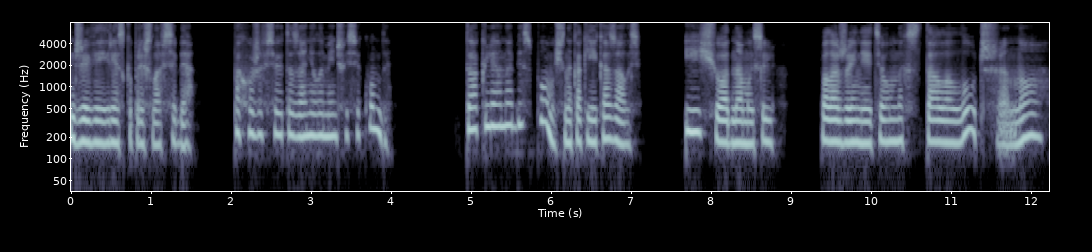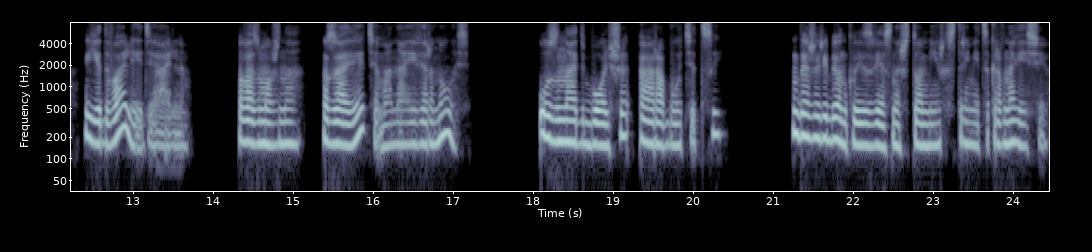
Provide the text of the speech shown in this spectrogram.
Дживей резко пришла в себя. Похоже, все это заняло меньше секунды. Так ли она беспомощна, как ей казалось? И еще одна мысль. Положение темных стало лучше, но едва ли идеальным. Возможно, за этим она и вернулась. Узнать больше о работе ЦИ. Даже ребенку известно, что мир стремится к равновесию.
